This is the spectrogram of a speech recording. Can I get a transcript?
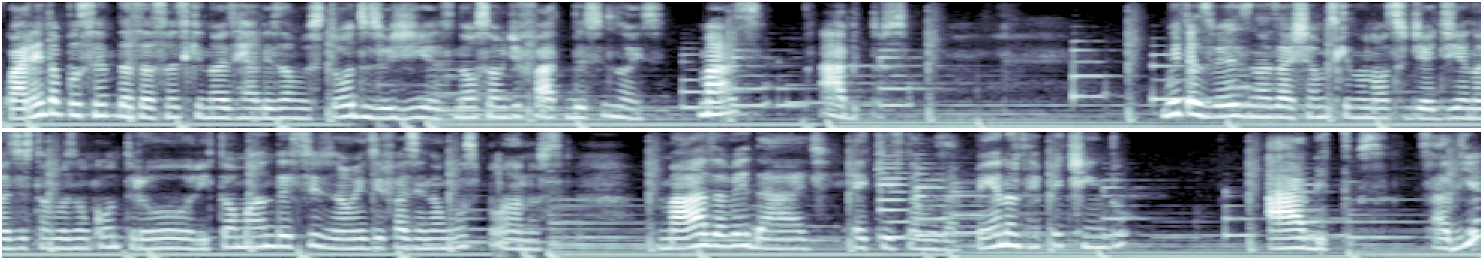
40% das ações que nós realizamos todos os dias não são de fato decisões, mas hábitos. Muitas vezes nós achamos que no nosso dia a dia nós estamos no controle, tomando decisões e fazendo alguns planos. Mas a verdade é que estamos apenas repetindo hábitos, sabia?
